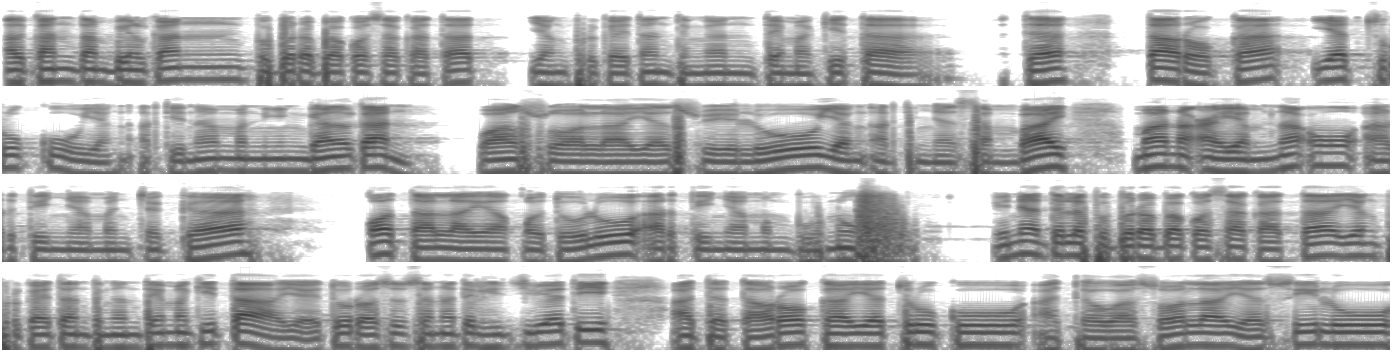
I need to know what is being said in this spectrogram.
akan tampilkan beberapa kosakata yang berkaitan dengan tema kita. Ada taroka yatruku yang artinya meninggalkan. Waswala yaswilu yang artinya sampai. Mana ayam na'u artinya mencegah. Qatala yaqtulu artinya membunuh. Ini adalah beberapa kosakata yang berkaitan dengan tema kita, yaitu Rasul Sanatil Hijriyati, ada taroka yatruku, ada wasola yasilu,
